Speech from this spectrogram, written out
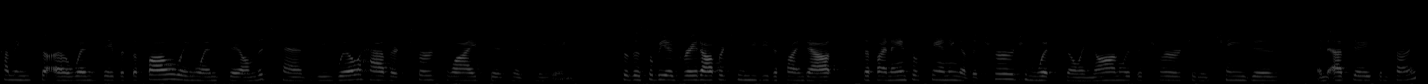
coming uh, Wednesday, but the following Wednesday on the 10th, we will have a church-wide business meeting. So this will be a great opportunity to find out the financial standing of the church and what's going on with the church, any changes and updates. I'm sorry?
